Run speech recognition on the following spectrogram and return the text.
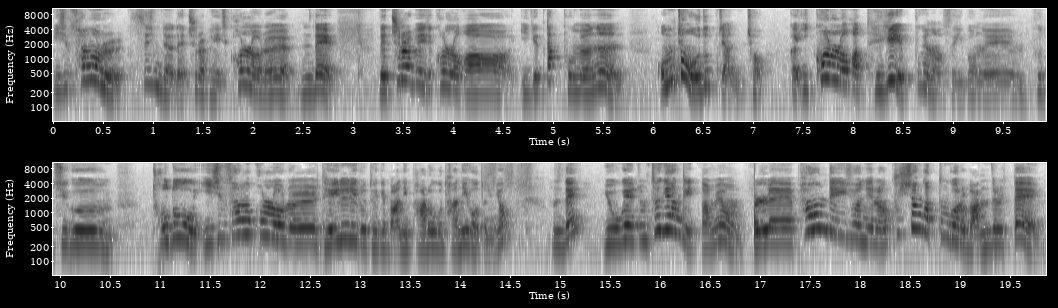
23호를 쓰시면 돼요. 내추럴 베이지 컬러를. 근데 내추럴 베이지 컬러가 이게 딱 보면은 엄청 어둡지 않죠? 그러니까 이 컬러가 되게 예쁘게 나왔어요, 이번에. 그래서 지금 저도 23호 컬러를 daily로 되게 많이 바르고 다니거든요. 근데 이게 좀 특이한 게 있다면 원래 파운데이션이랑 쿠션 같은 거를 만들 때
